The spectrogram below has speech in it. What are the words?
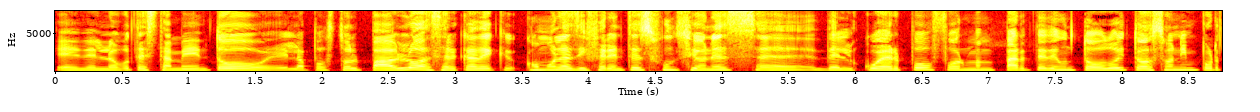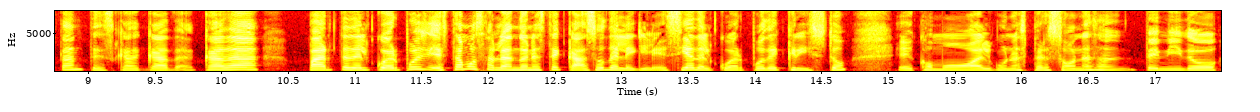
en el Nuevo Testamento el apóstol Pablo acerca de que, cómo las diferentes funciones eh, del cuerpo forman parte de un todo y todas son importantes? Cada, cada, parte del cuerpo. Estamos hablando en este caso de la iglesia, del cuerpo de Cristo, eh, como algunas personas han tenido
